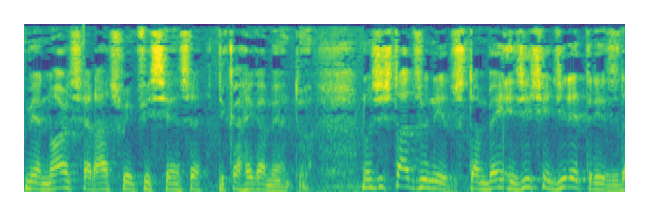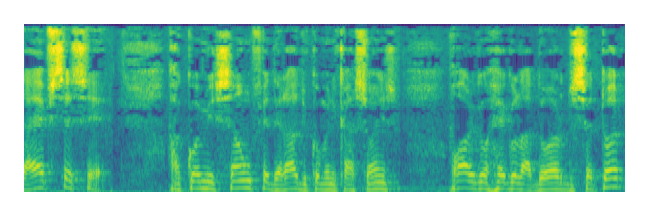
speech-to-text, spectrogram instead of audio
menor será a sua eficiência de carregamento. Nos Estados Unidos também existem diretrizes da FCC, a Comissão Federal de Comunicações, órgão regulador do setor,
